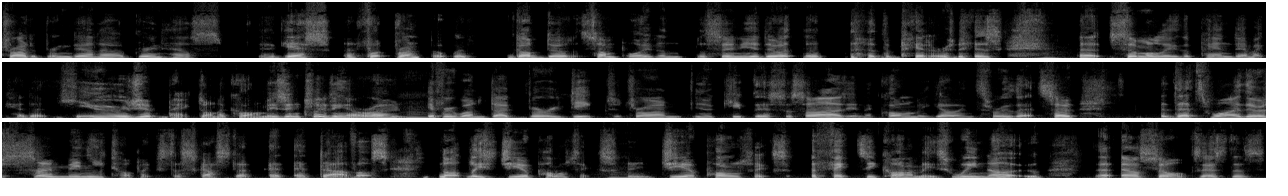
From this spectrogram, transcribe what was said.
try to bring down our greenhouse uh, gas uh, footprint, but we've got to do it at some point, and the sooner you do it, the the better it is. Hmm. Uh, similarly, the pandemic had a huge impact on economies, including our own. Mm. Everyone dug very deep to try and you know, keep their society and economy going through that. So that's why there are so many topics discussed at, at, at Davos, not least geopolitics. Mm. Geopolitics affects economies. We know that ourselves, as does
